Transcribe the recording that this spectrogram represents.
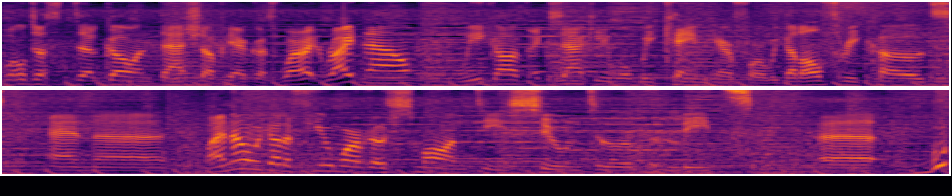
we'll just uh, go and dash up here, because right, right now, we got exactly what we came here for. We got all three codes, and uh, I know we got a few more of those small MTs soon to delete. Uh, whoop!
